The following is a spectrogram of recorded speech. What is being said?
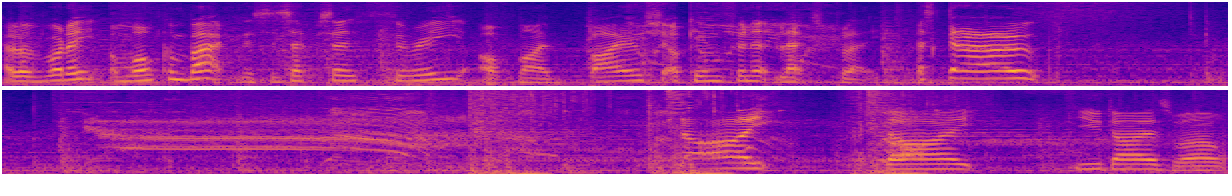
Hello everybody and welcome back. This is episode 3 of my Bioshock Infinite Let's Play. Let's go! Die! Die! You die as well.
